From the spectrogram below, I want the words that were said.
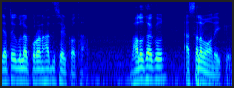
যাতে এগুলো কোরআন হাদিসের কথা। ভালো থাকুন, আসসালামু আলাইকুম।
